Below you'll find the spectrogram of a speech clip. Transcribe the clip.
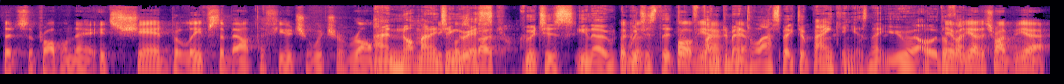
that's the problem there. It's shared beliefs about the future which are wrong, and not managing risk, both, which is you know because, which is the well, fundamental yeah, yeah. aspect of banking, isn't it? You uh, yeah, well, yeah, that's right. Yeah,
